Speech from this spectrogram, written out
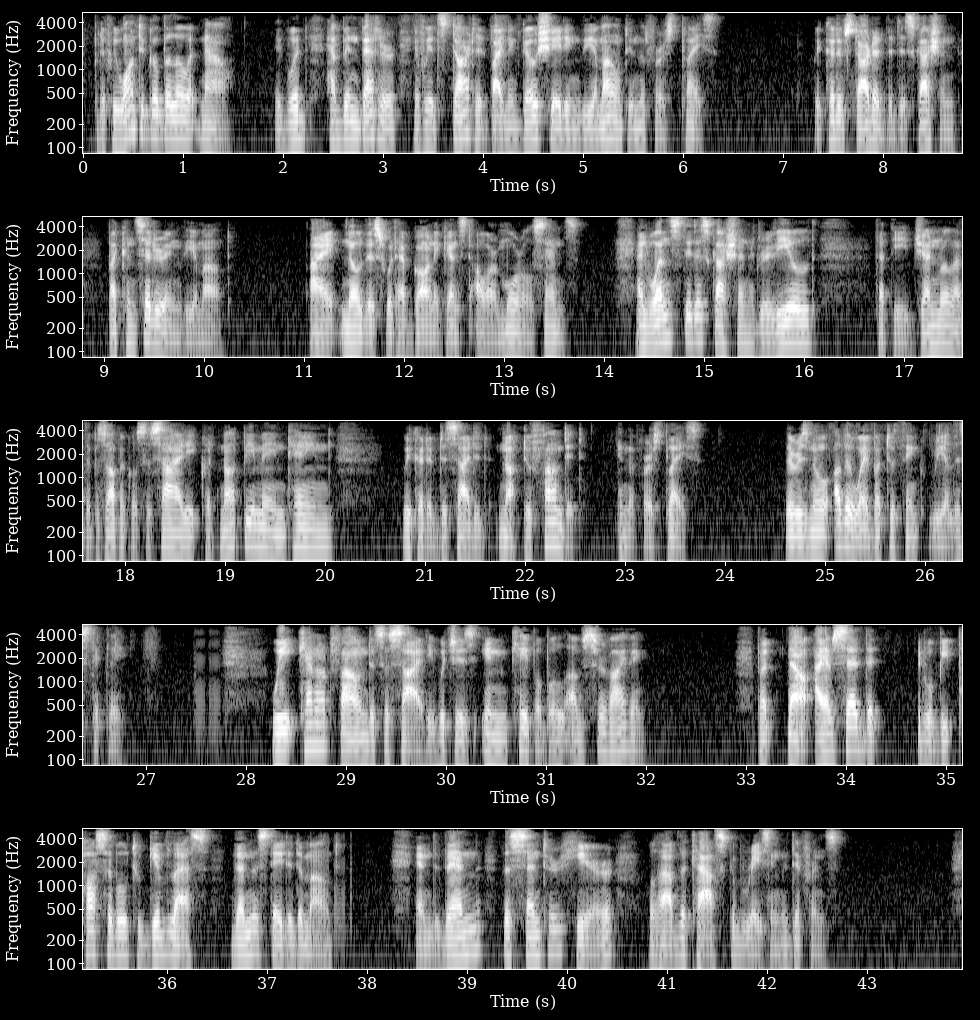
But if we want to go below it now, it would have been better if we had started by negotiating the amount in the first place. We could have started the discussion by considering the amount. I know this would have gone against our moral sense. And once the discussion had revealed that the General Anthroposophical Society could not be maintained, we could have decided not to found it in the first place. There is no other way but to think realistically. We cannot found a society which is incapable of surviving. But now I have said that it will be possible to give less than the stated amount, and then the center here will have the task of raising the difference.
